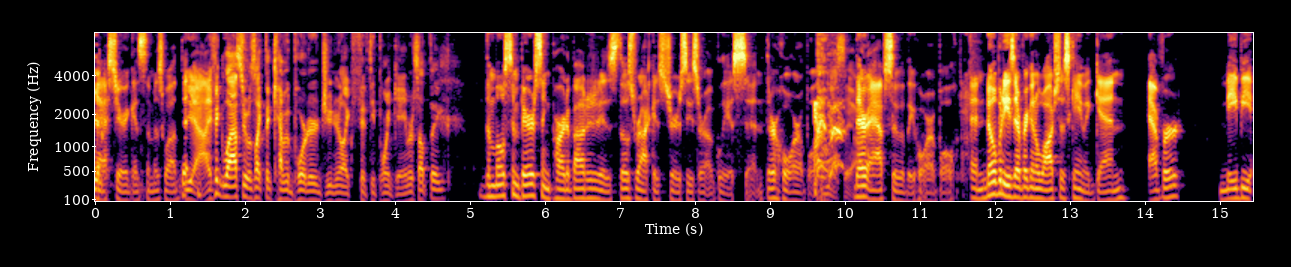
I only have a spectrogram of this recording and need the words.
Yeah. last year against them as well. The- Yeah, I think last year was like the Kevin Porter Jr. like fifty point game or something. The most embarrassing part about it is those Rockets jerseys are ugly as sin. They're horrible. Yes, they are. They're absolutely horrible. And nobody's ever going to watch this game again, ever. Maybe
